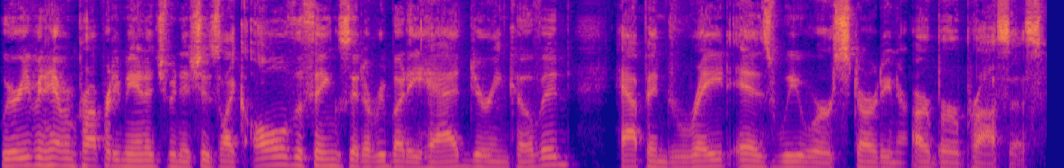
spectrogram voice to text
We were even having property management issues. Like all the things that everybody had during COVID happened right as we were starting our BRRRR process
